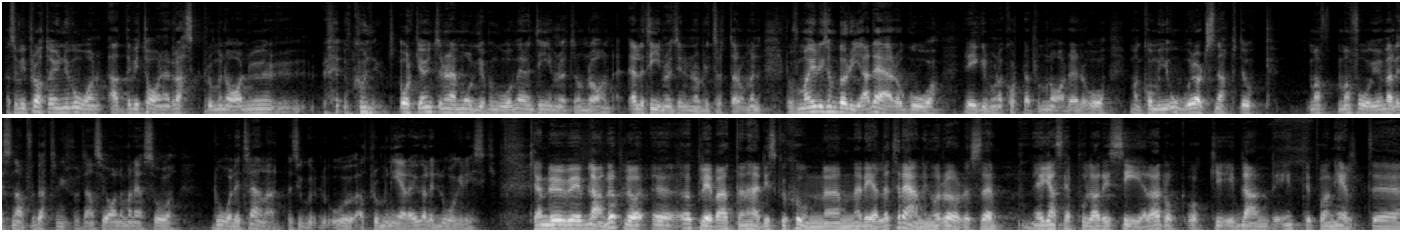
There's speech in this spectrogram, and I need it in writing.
Alltså vi pratar ju nivån att vi tar en rask promenad. Nu orkar ju inte den här målgruppen gå mer än 10 minuter om dagen. Eller 10 minuter innan de blir trötta då. Men då får man ju liksom börja där och gå regelbundna korta promenader. Och man kommer ju oerhört snabbt upp. Man, man får ju en väldigt snabb förbättringspotential när man är så dåligt tränad. Och att promenera är ju väldigt låg risk. Kan du ibland uppleva att den här diskussionen när det gäller träning och rörelse är ganska polariserad och, och ibland inte på en helt eh,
